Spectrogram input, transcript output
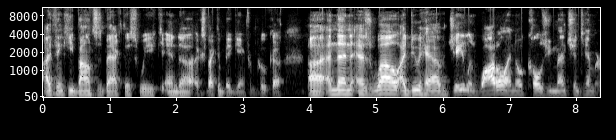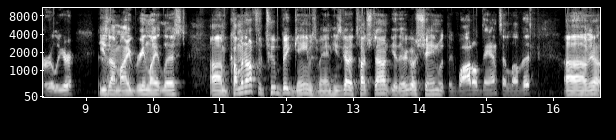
I think he bounces back this week and uh, expect a big game from Puka. Uh, and then as well, I do have Jalen Waddle. I know Kulz, you mentioned him earlier. He's on my green light list. Um, coming off of two big games, man. He's got a touchdown. Yeah, there goes Shane with the Waddle dance. I love it. Um, yeah,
